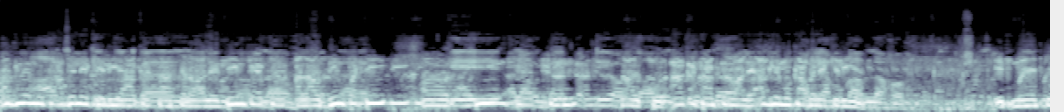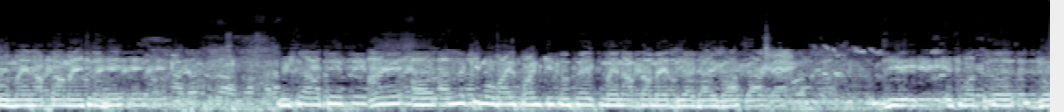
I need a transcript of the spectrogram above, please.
अगले मुकाबले के लिए आकर पास करवा लें। टीम कैप्टन अलाउद्दीन पट्टी और टीम कैप्टन आकर पास करवा लें अगले मुकाबले के लिए। इस मैच को मैन ऑफ़ द मैच रहे। मिस्टर आतिफ आए और लकी मोबाइल पॉइंट की तरफ़ से एक मैन ऑफ़ द मैच दिया जाएगा। जी इस वक्त जो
